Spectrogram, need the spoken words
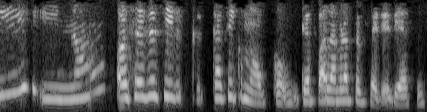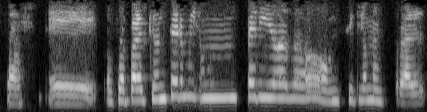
sí y no. O sea, es decir, casi como con qué palabra preferirías usar. Eh, o sea, para que un, un periodo o un ciclo menstrual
